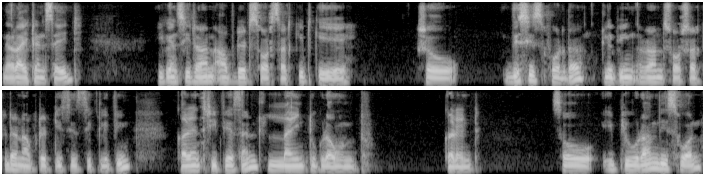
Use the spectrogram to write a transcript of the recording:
The right hand side you can see run update short circuit KA so this is for the clipping run short circuit and update TCC clipping current three phase and line to ground current. So if you run this one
